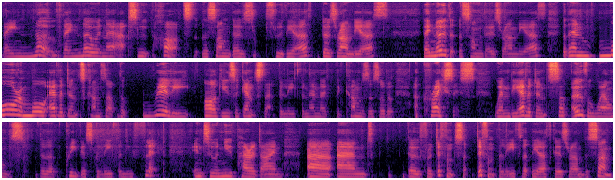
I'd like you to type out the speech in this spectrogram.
they know, they know in their absolute hearts that the sun goes through the earth, goes round the earth, they know that the sun goes round the earth, but then more and more evidence comes up that really argues against that belief, and then it becomes a sort of a crisis when the evidence overwhelms the previous belief, and you flip into a new paradigm uh, and go for a different different belief that the earth goes around the sun.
